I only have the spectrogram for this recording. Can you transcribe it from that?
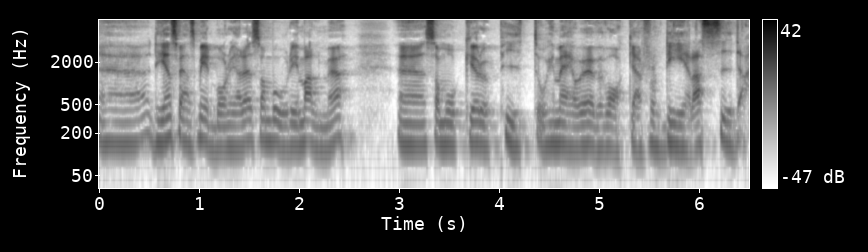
Eh, det är en svensk medborgare som bor i Malmö eh, som åker upp hit och är med och övervakar från deras sida.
